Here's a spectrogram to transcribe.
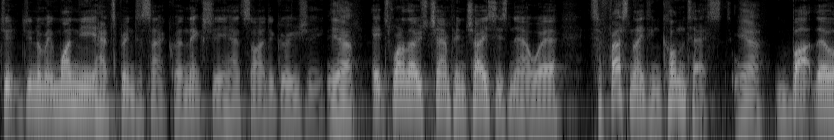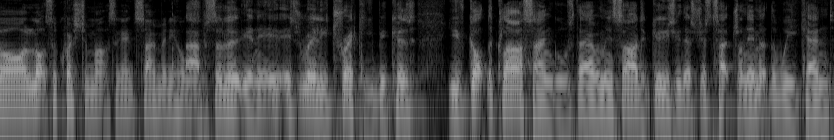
Do, do you know what I mean? One year you had Sprinter Sacre, next year you had Sire De Grugy. Yeah. It's one of those champion chases now where it's a fascinating contest. Yeah. But there are lots of question marks against so many horses. Absolutely, and it, it's really tricky because you've got the class angles there. I mean, Sire De Grugy, let's just touch on him at the weekend.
